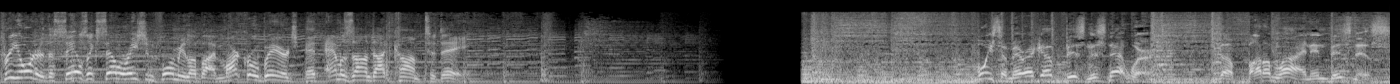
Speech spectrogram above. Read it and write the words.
Pre order the Sales Acceleration Formula by Mark Roberge at Amazon.com today. Voice America Business Network, the bottom line in business.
